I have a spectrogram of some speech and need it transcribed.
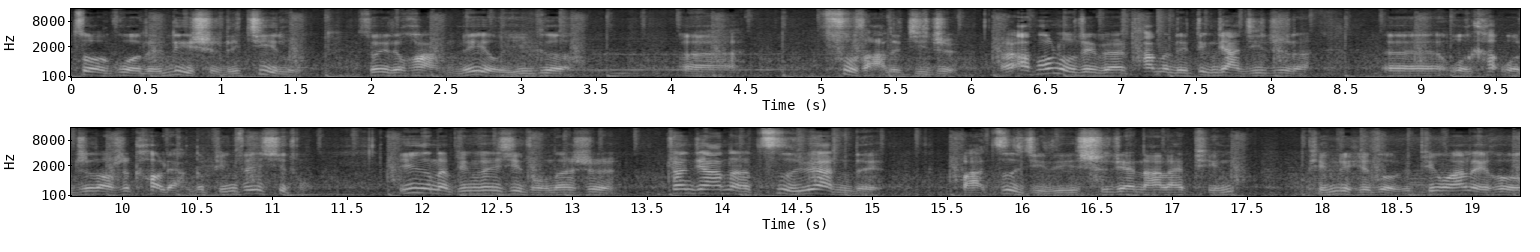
做过的历史的记录，所以的话没有一个呃复杂的机制。而 Apollo 这边他们的定价机制呢，呃，我看我知道是靠两个评分系统，一个呢，评分系统呢是专家呢自愿的把自己的时间拿来评评这些作品，评完了以后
